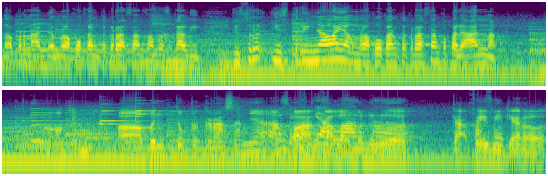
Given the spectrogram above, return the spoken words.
nggak pernah ada melakukan kekerasan sama sekali. Justru istrinya lah yang melakukan kekerasan kepada anak. Oh, Oke, Eh, bentuk kekerasannya apa? kalau apa, menurut Kak Feby Carol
